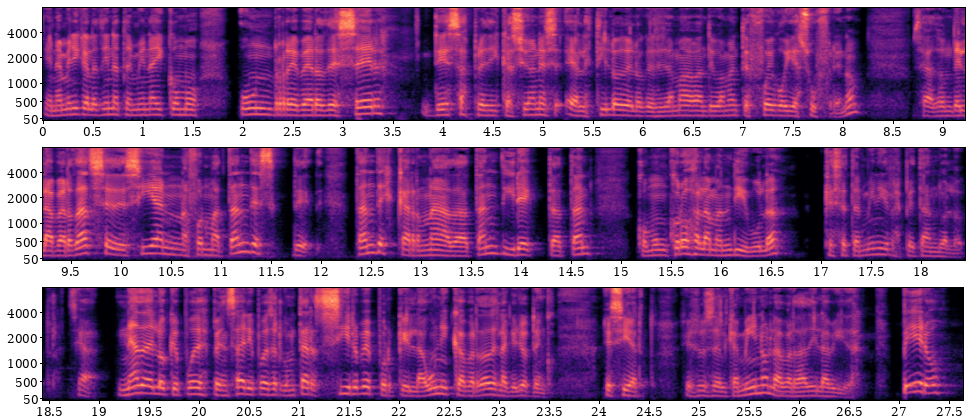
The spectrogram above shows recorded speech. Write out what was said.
en América Latina también hay como un reverdecer de esas predicaciones al estilo de lo que se llamaba antiguamente fuego y azufre, ¿no? O sea, donde la verdad se decía en una forma tan, tan descarnada, tan directa, tan como un cross a la mandíbula, que se termina irrespetando al otro. O sea, nada de lo que puedes pensar y puedes argumentar sirve porque la única verdad es la que yo tengo. Es cierto, Jesús es el camino, la verdad y la vida. Pero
